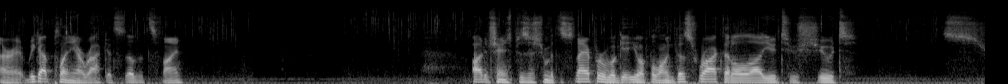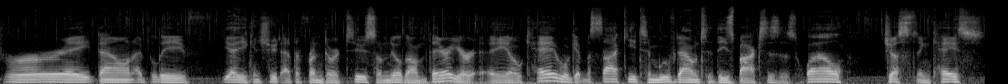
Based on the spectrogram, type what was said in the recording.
Alright, we got plenty of rockets, so that's fine. Auto change position with the sniper will get you up along this rock. That'll allow you to shoot straight down, I believe, yeah, you can shoot at the front door too, so kneel down there, you're a-okay. We'll get Masaki to move down to these boxes as well, just in case.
